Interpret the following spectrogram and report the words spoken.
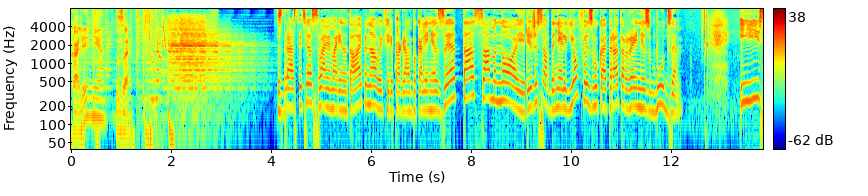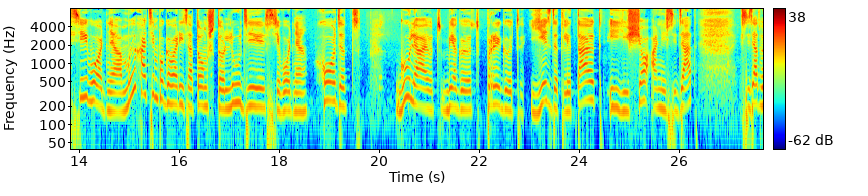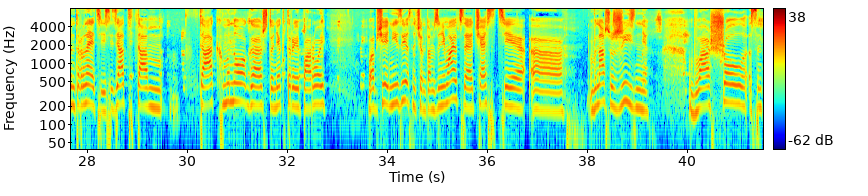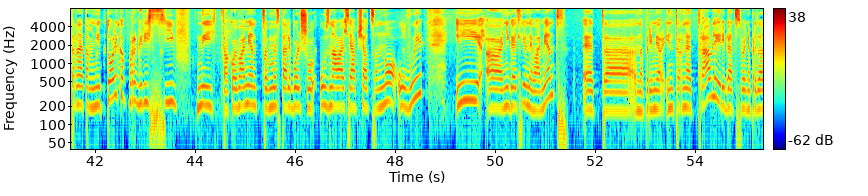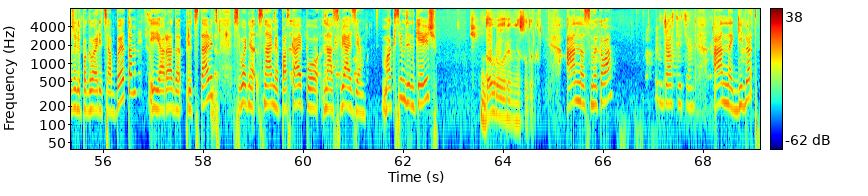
Поколение Z. Здравствуйте, с вами Марина Талапина, в эфире программы «Поколение Z», а со мной режиссер Даниэль Йофф и звукооператор Рейнис Будзе. И сегодня мы хотим поговорить о том, что люди сегодня ходят, гуляют, бегают, прыгают, ездят, летают, и еще они сидят, сидят в интернете, и сидят там так много, что некоторые порой вообще неизвестно, чем там занимаются, и отчасти э, в нашу жизнь вошел с интернетом не только прогрессивный такой момент, мы стали больше узнавать и общаться, но, увы, и э, негативный момент, это, например, интернет-травля. И ребята сегодня предложили поговорить об этом. И я рада представить. Сегодня с нами по скайпу на связи Максим Зинкевич. Доброго времени суток. Анна Смыкова. Здравствуйте. Анна Гиберт.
